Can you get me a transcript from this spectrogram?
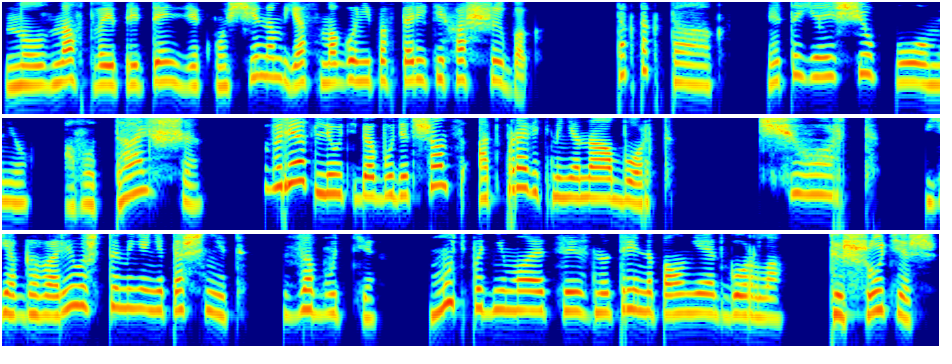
Но узнав твои претензии к мужчинам, я смогу не повторить их ошибок. Так-так-так, это я еще помню. А вот дальше... Вряд ли у тебя будет шанс отправить меня на аборт. Черт! Я говорила, что меня не тошнит. Забудьте. Муть поднимается изнутри, наполняет горло. Ты шутишь?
